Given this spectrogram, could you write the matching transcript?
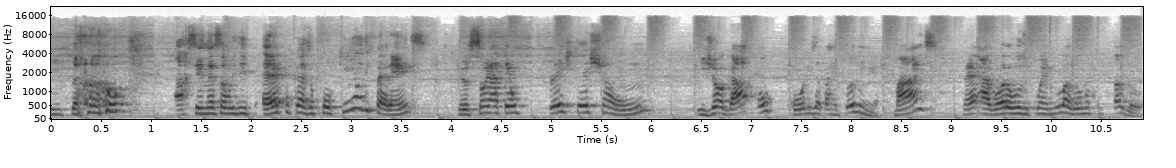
Então, assim, nós somos de épocas um pouquinho diferentes. Meu sonho é ter um PlayStation 1 e jogar horrores a tarde todinha. Mas, né, agora eu uso com emulador no computador.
